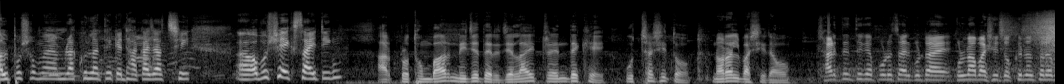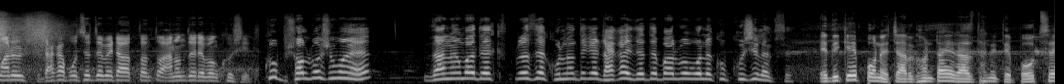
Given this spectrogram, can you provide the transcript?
অল্প সময় আমরা খুলনা থেকে ঢাকা যাচ্ছি অবশ্যই এক্সাইটিং আর প্রথমবার নিজেদের জেলায় ট্রেন দেখে উচ্ছ্বাসিত নড়াইলবাসীরাও। সাড়ে তিন থেকে পৌনে চার ঘন্টায় খুলনাবাসী দক্ষিণাঞ্চলের মানুষ ঢাকা পৌঁছে যাবে এটা অত্যন্ত আনন্দের এবং খুশি খুব স্বল্প সময়ে জাহানাবাদ এক্সপ্রেসে খুলনা থেকে ঢাকায় যেতে পারব বলে খুব খুশি লাগছে। এদিকে পৌনে চার ঘন্টায় রাজধানীতে পৌঁছে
